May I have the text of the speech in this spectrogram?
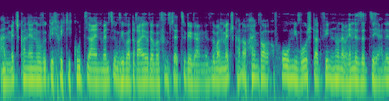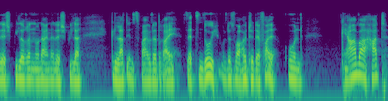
ein Match kann ja nur wirklich richtig gut sein, wenn es irgendwie über drei oder über fünf Sätze gegangen ist. Aber ein Match kann auch einfach auf hohem Niveau stattfinden und am Ende setzt sich eine der Spielerinnen oder einer der Spieler glatt in zwei oder drei Sätzen durch. Und das war heute der Fall. Und Kerber hat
